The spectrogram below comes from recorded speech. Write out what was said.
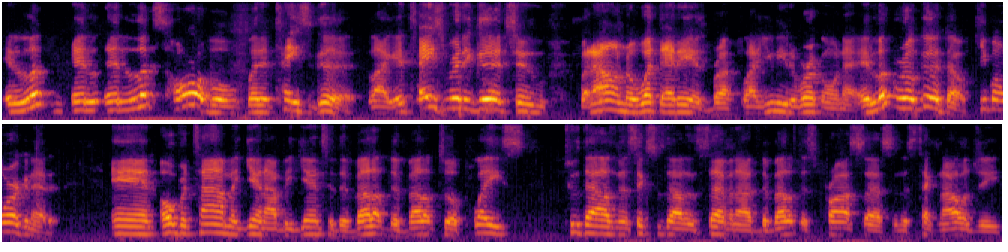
"It look it, it looks horrible, but it tastes good. Like it tastes really good too, but I don't know what that is, bro. Like you need to work on that. It looked real good though. Keep on working at it." And over time, again, I began to develop, develop to a place. 2006, 2007, I developed this process and this technology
